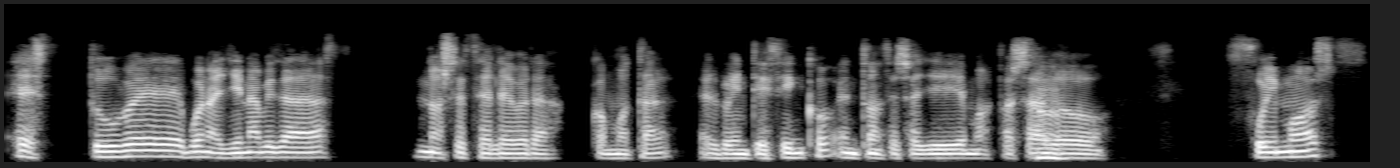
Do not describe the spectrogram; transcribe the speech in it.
estuve, bueno, allí Navidad no se celebra como tal el 25, entonces allí hemos pasado, fuimos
